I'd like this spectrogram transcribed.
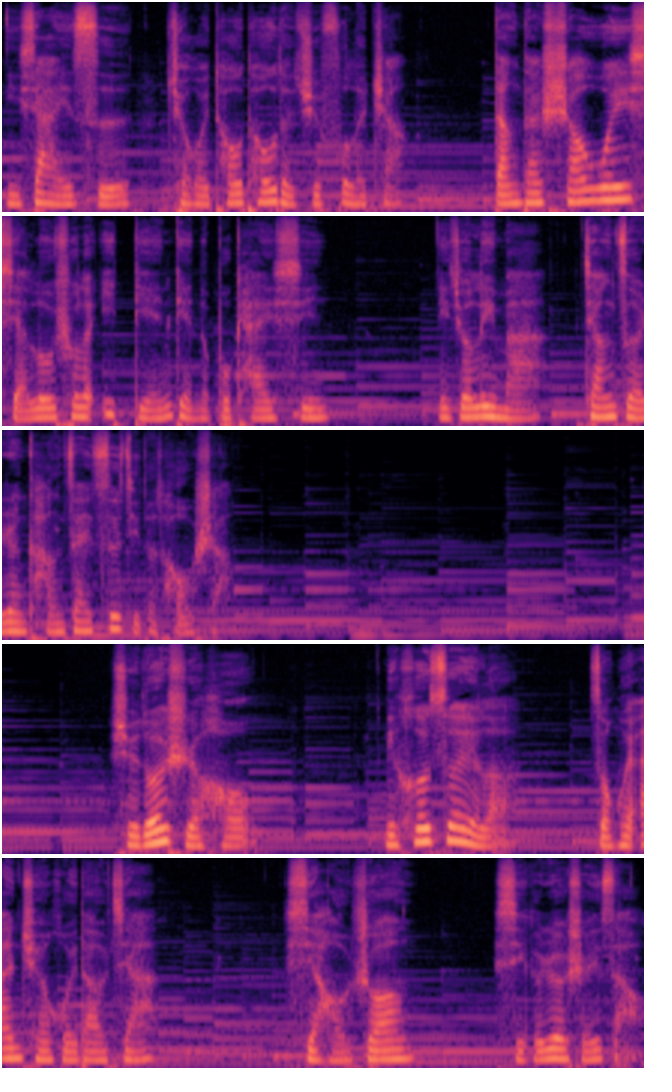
你下一次却会偷偷的去付了账。当他稍微显露出了一点点的不开心，你就立马将责任扛在自己的头上。许多时候，你喝醉了，总会安全回到家，卸好妆，洗个热水澡。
